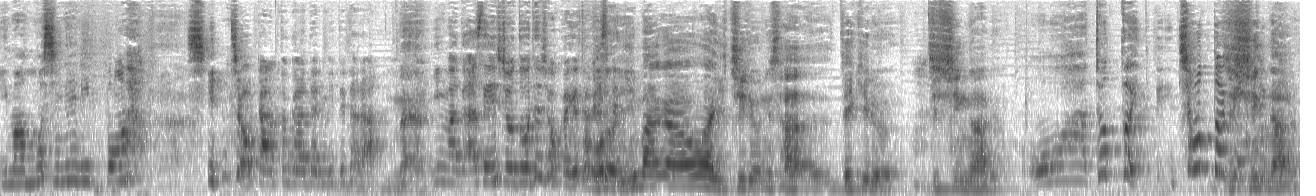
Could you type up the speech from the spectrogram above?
今もしね日本新庄監督あたり見てたらね。今川選手をどうでしょうか豊か俺今川は一流にさできる自信がある。よおおちょっとちょっと自信がある。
